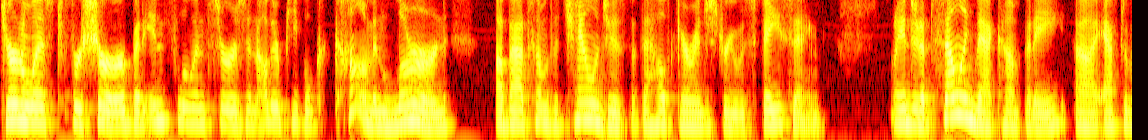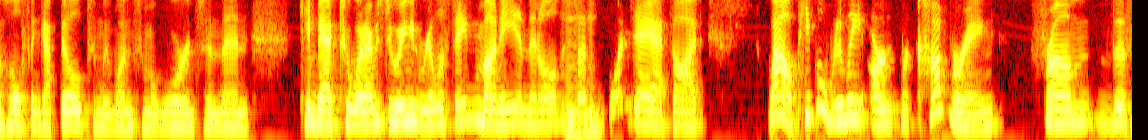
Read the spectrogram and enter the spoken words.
journalists, for sure, but influencers and other people could come and learn about some of the challenges that the healthcare industry was facing. I ended up selling that company uh, after the whole thing got built and we won some awards and then came back to what I was doing in real estate and money. And then all of a sudden, Mhm. one day I thought, wow, people really aren't recovering from the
